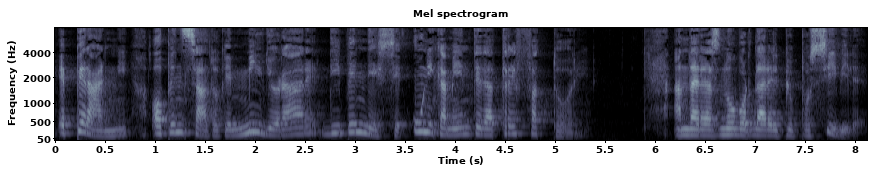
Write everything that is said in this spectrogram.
e per anni ho pensato che migliorare dipendesse unicamente da tre fattori andare a snowboardare il più possibile,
